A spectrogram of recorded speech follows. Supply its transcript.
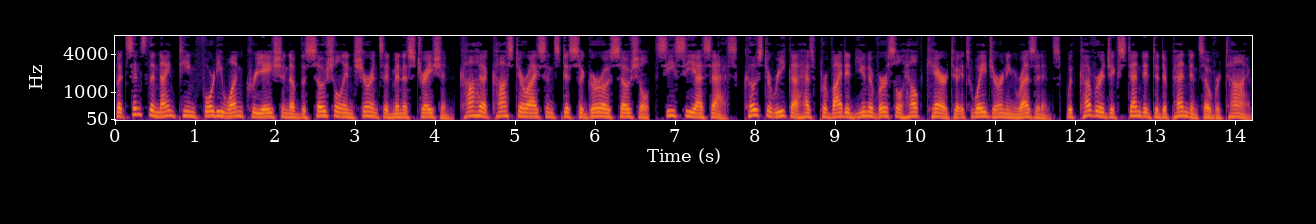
But since the 1941 creation of the Social Insurance Administration Caja Costarricense de Seguro Social, CCSS, Costa Rica has provided universal health care to its wage-earning residents, with coverage extended to dependents over time.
